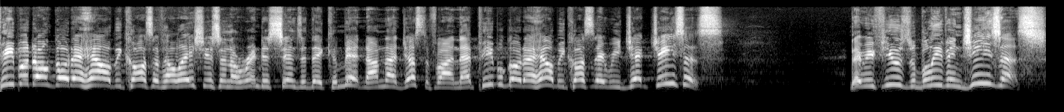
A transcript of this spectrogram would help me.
People don't go to hell because of hellacious and horrendous sins that they commit. Now, I'm not justifying that. People go to hell because they reject Jesus, they refuse to believe in Jesus.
